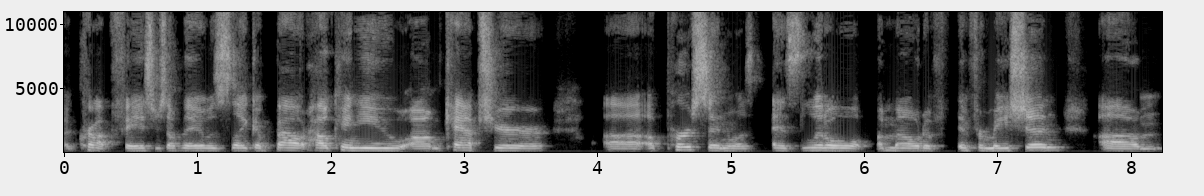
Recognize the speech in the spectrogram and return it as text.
a crop face or something. It was like about how can you um, capture uh, a person with as little amount of information um,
